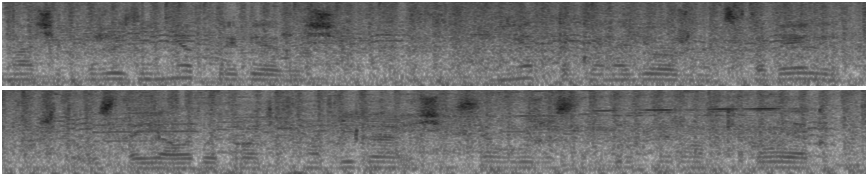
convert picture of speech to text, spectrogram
Значит, в жизни нет прибежища, нет такой надежной цитадели, что устояла бы против надвигающихся ужасов группировки Блэкман.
